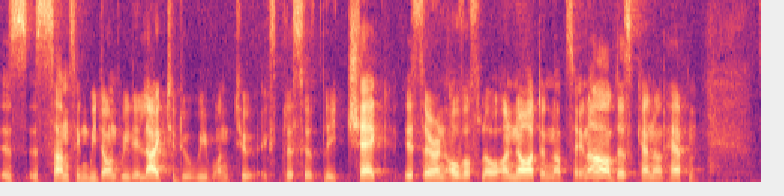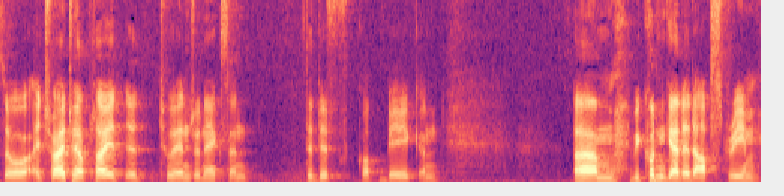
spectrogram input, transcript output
is, is something we don't really like to do. We want to explicitly check is there an overflow or not and not say no this cannot happen. So I tried to apply it to Nginx and the diff got big and um, we couldn't get it upstream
